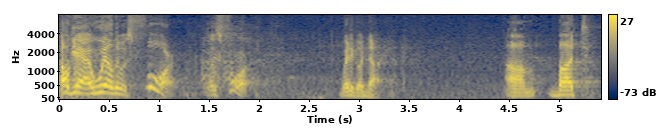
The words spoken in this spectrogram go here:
okay, I will. It was four. It was four. Way to go, Daria. Um, but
